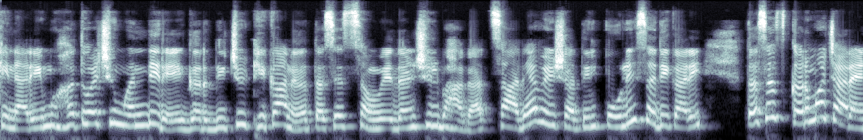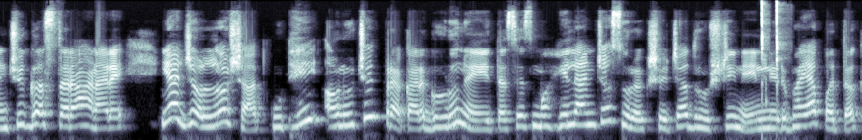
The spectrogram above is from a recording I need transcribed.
किनारी महत्वाची मंदिरे गर्दीची ठिकाणं तसेच संवेदनशील भागात साध्या वेशातील पोलीस अधिकारी तसेच कर्मचाऱ्यांची गस्त राहणार आहे या जल्लोषात कुठेही अनुचित प्रकार घडू नये तसेच महिलांच्या सुरक्षेच्या दृष्टीने निर्भया पथक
